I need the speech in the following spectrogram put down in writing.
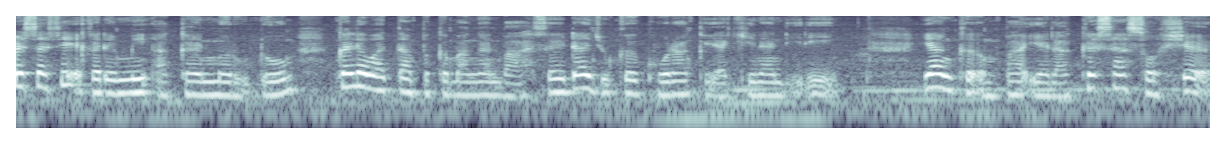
prestasi akademik akan merudum, kelewatan perkembangan bahasa dan juga kurang keyakinan diri. Yang keempat ialah kesan sosial.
